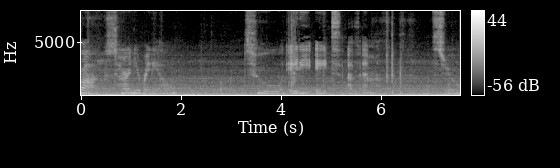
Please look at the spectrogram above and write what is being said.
Rocks. Turn your radio to 88 FM. Let's do.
